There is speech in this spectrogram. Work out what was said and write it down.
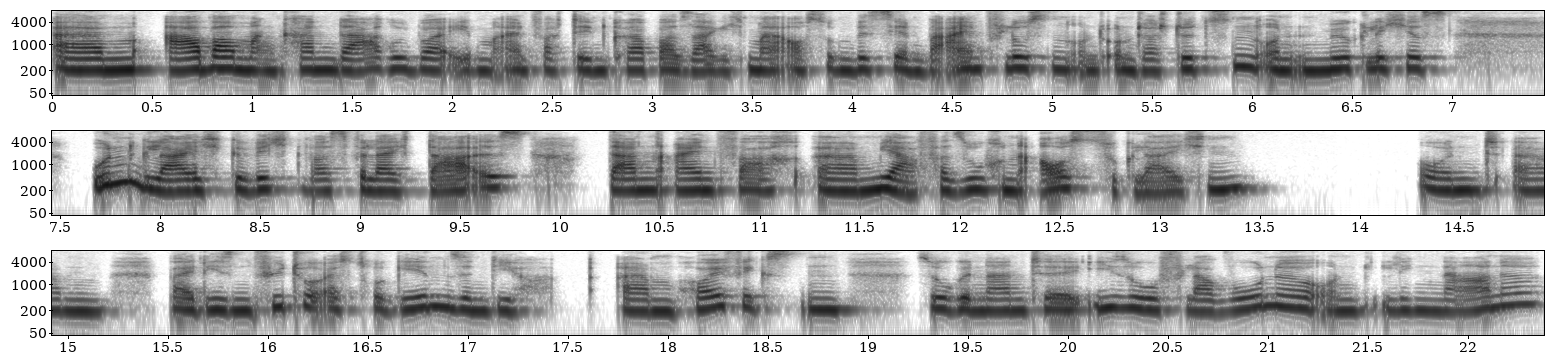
ähm, aber man kann darüber eben einfach den Körper, sage ich mal, auch so ein bisschen beeinflussen und unterstützen und ein mögliches Ungleichgewicht, was vielleicht da ist, dann einfach ähm, ja, versuchen auszugleichen. Und ähm, bei diesen Phytoöstrogenen sind die ähm, häufigsten sogenannte Isoflavone und Lignane.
